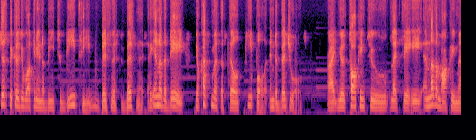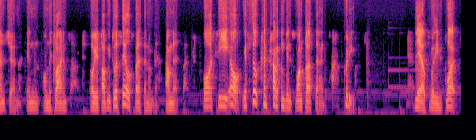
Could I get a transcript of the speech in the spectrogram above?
just because you're working in a B2B team, business to business, at the end of the day, your customers are still people, individuals, right? You're talking to, let's say, a, another marketing manager in on the client side or you're talking to a salesperson on that, on that side, or a CEO. You're still trying to convince one person at a time, pretty much. Yeah, really what?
